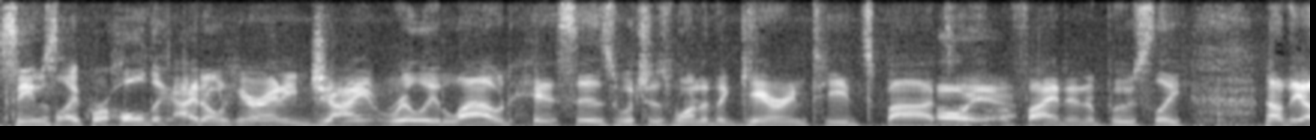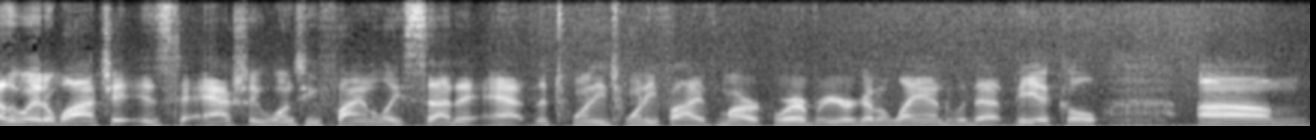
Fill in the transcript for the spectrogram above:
Seems like we're holding. I don't hear any giant, really loud hisses, which is one of the guaranteed spots Oh, of, yeah. of finding a boost leak. Now, the other way to watch it is to actually, once you finally set it at the 2025 mark, wherever you're going to land with that vehicle, um,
